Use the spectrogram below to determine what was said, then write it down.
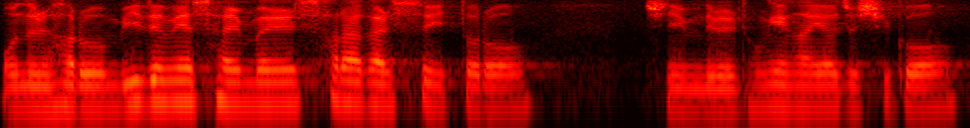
오늘 하루 믿음의 삶을 살아갈 수 있도록 주님 늘 동행하여 주시고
